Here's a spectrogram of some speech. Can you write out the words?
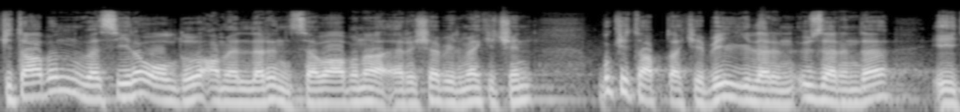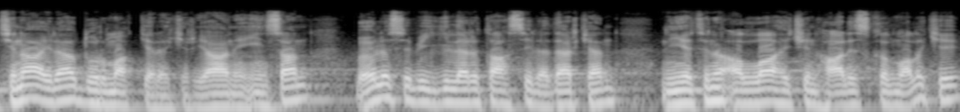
Kitabın vesile olduğu amellerin sevabına erişebilmek için bu kitaptaki bilgilerin üzerinde itinayla durmak gerekir. Yani insan böylesi bilgileri tahsil ederken niyetini Allah için halis kılmalı ki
